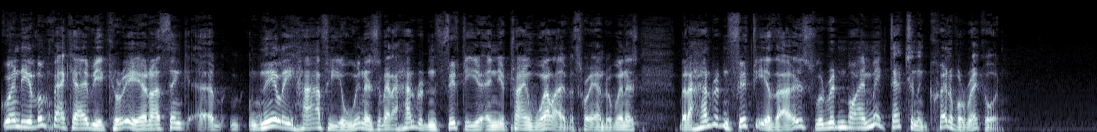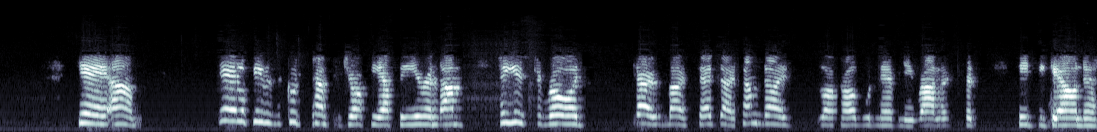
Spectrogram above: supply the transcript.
Gwen, you look back over your career, and I think uh, nearly half of your winners, about 150, and you've trained well over 300 winners, but 150 of those were ridden by Mick. That's an incredible record. Yeah, um, yeah, look, he was a good country jockey up here, and um, he used to ride, go most Saturdays. Some days, like I wouldn't have any runners, but he'd be going to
